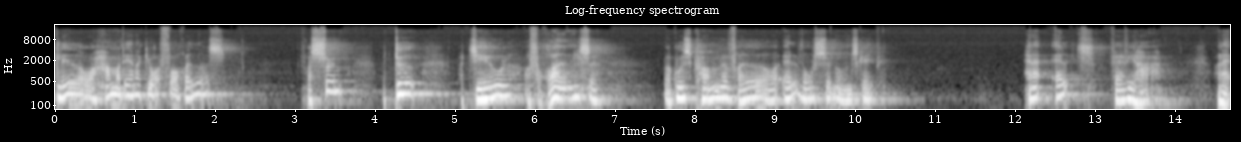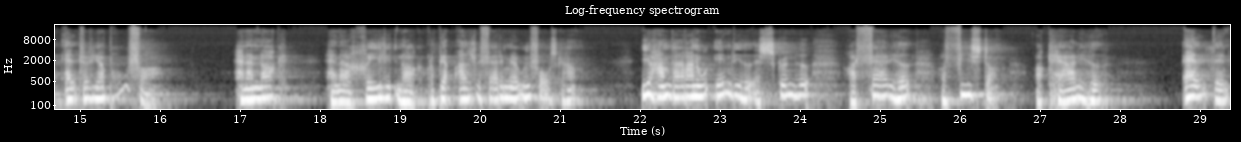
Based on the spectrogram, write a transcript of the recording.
glæde over ham og det, han har gjort for at redde os. Fra synd og død og djævel og forrådnelse og Guds kommende vrede over al vores synd og ondskab. Han er alt, hvad vi har. Og han er alt, hvad vi har brug for. Han er nok. Han er rigeligt nok, og du bliver aldrig færdig med at udforske ham. I ham der er der en uendelighed af skønhed, retfærdighed og visdom og kærlighed. Al den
